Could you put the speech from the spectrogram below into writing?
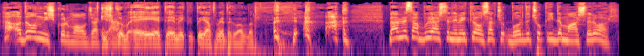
Ha adı onun iş kurma olacak İş yani. kurma. E, EYT emeklilikte yatmaya takılanlar. Ben mesela bu yaştan emekli olsak çok, bu arada çok iyi de maaşları var.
